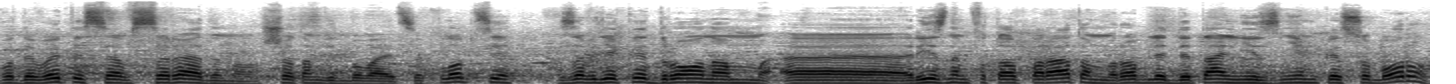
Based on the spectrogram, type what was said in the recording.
подивитися всередину, що там відбувається. Хлопці завдяки дронам, е, різним фотоапаратам роблять детальні знімки собору,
